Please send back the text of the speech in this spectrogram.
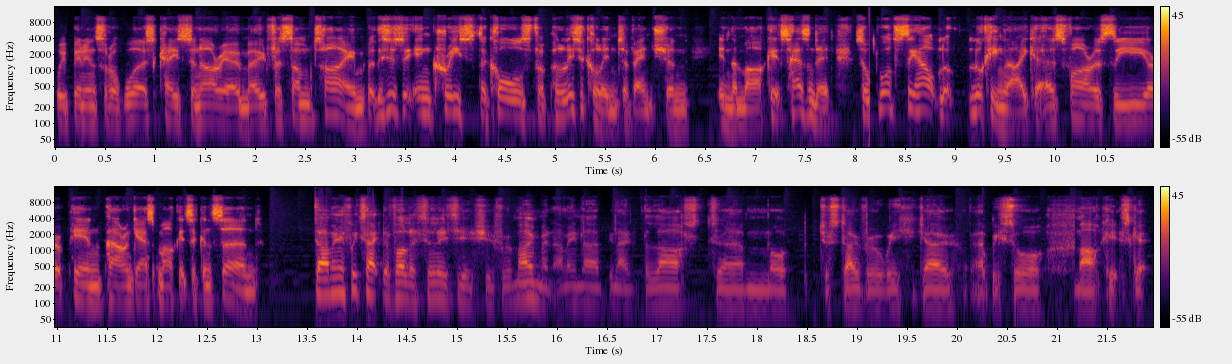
we've been in sort of worst case scenario mode for some time, but this has increased the calls for political intervention in the markets, hasn't it? So, what's the outlook looking like as far as the European power and gas markets are concerned? I mean, if we take the volatility issue for a moment, I mean, uh, you know, the last um, or just over a week ago, uh, we saw markets get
